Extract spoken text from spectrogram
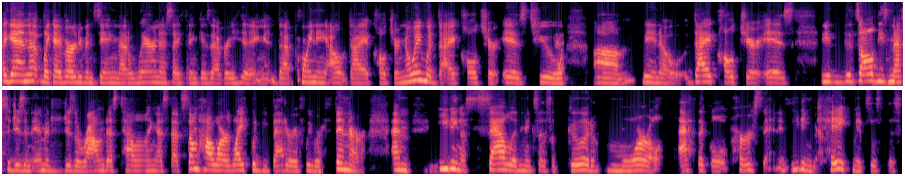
again, that, like I've already been saying, that awareness I think is everything. That pointing out diet culture, knowing what diet culture is, too. Yeah. Um, you know, diet culture is it's all these messages and images around us telling us that somehow our life would be better if we were thinner, and mm-hmm. eating a salad makes us a good moral ethical person and eating cake makes us this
